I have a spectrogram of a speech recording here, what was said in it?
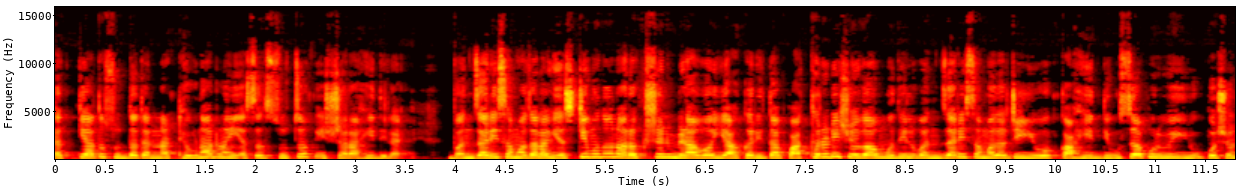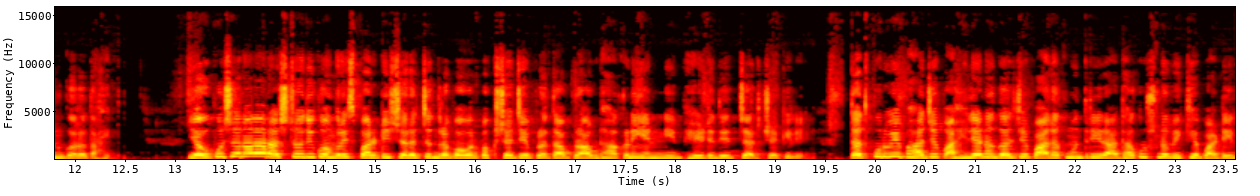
टक्क्यात सुद्धा त्यांना ठेवणार नाही असा सूचक इशाराही दिलाय. वंजारी समाजाला एस टीमधून आरक्षण मिळावं याकरिता पाथर्डी शेगावमधील वंजारी समाजाचे युवक काही दिवसापूर्वी उपोषण करत आहेत. या उपोषणाला राष्ट्रवादी काँग्रेस पार्टी शरदचंद्र पवार पक्षाचे प्रतापराव ढाकणे यांनी भेट देत चर्चा केली. तत्पूर्वी भाजप अहिल्यानगरचे पालकमंत्री राधाकृष्ण विखे पाटील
